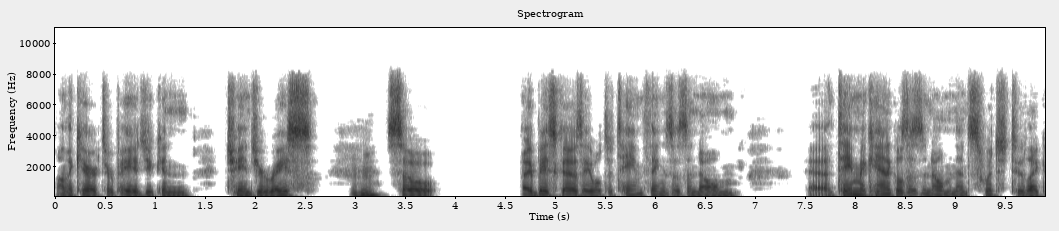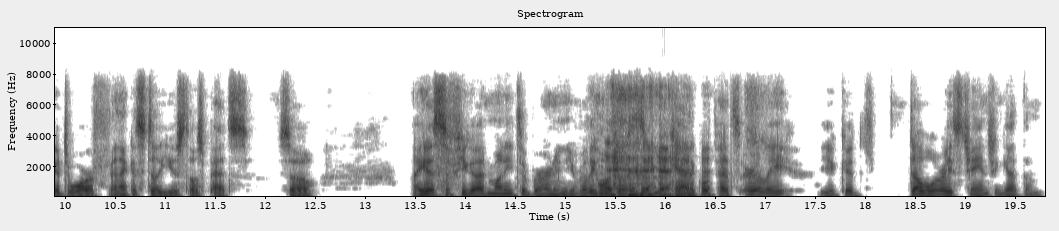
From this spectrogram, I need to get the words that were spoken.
on the character page you can change your race. Mhm. So I basically I was able to tame things as a gnome, uh, tame mechanicals as a gnome, and then switch to like a dwarf, and I could still use those pets. So I guess if you got money to burn and you really want those mechanical pets early, you could double race change and get them.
